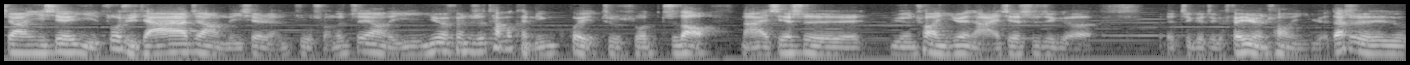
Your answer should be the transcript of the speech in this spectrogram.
这样一些以作曲家这样的一些人组成的这样的音乐分支，他们肯定会就是说知道哪一些是原创音乐，哪一些是这个呃这个这个非原创的音乐。但是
